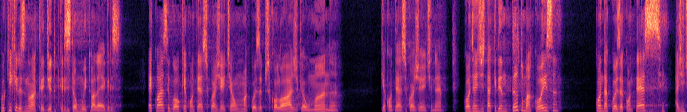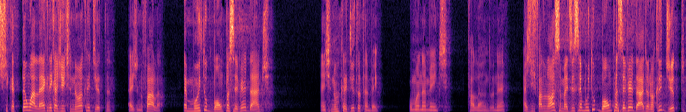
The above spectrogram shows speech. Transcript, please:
Por que, que eles não acreditam? Porque eles estão muito alegres. É quase igual o que acontece com a gente, é uma coisa psicológica, humana, que acontece com a gente, né? Quando a gente está querendo tanto uma coisa, quando a coisa acontece, a gente fica tão alegre que a gente não acredita. A gente não fala? É muito bom para ser verdade. A gente não acredita também, humanamente falando, né? A gente fala, nossa, mas isso é muito bom para ser verdade, eu não acredito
